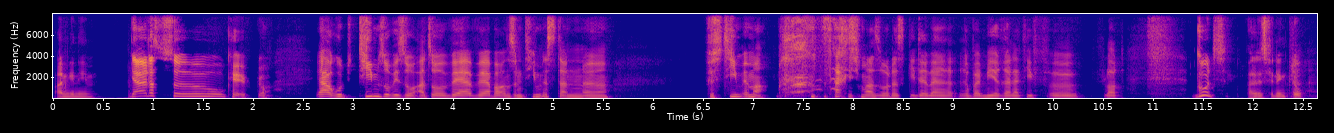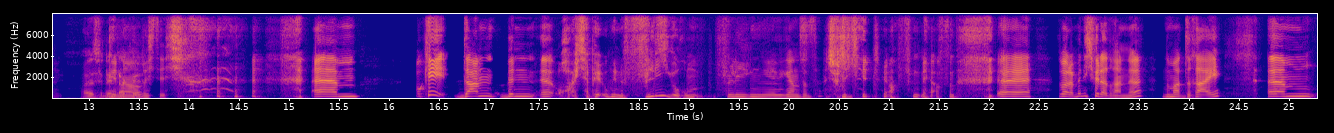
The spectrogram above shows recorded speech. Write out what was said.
angenehm. Ja, das ist äh, okay. Ja. ja, gut, Team sowieso. Also wer, wer bei uns im Team ist, dann äh, fürs Team immer. Sag ich mal so. Das geht ja bei mir relativ äh, flott. Gut, Alles für den Club, alles für den genau, Dackel. richtig. ähm, okay, dann bin. Äh, oh, ich habe hier irgendwie eine Fliege rumfliegen die ganze Zeit. Schon die geht mir auf den Nerven. Äh, so, dann bin ich wieder dran, ne? Nummer drei. Ähm,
